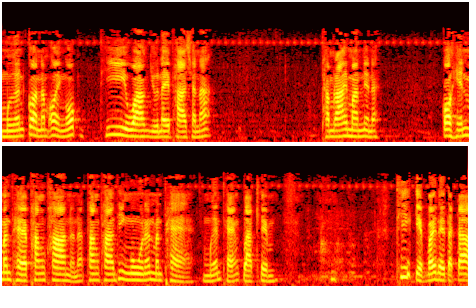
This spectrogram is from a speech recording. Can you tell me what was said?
เหมือนก้อนน้ำอ้อยงบ ที่วางอยู่ในภาชนะทำร้ายมันเนี่ยนะก็เห็นมันแผ่พังพานอะนะพังพานที่งูนั้นมันแผ่เหมือนแผงปลาเค็ม ที่เก็บไว้ในตะกร้า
